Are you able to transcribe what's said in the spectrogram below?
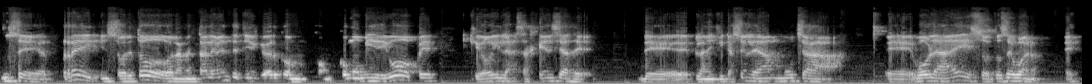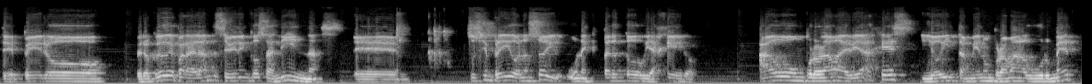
no sé, rating, sobre todo, lamentablemente tiene que ver con, cómo mide Ibope, que hoy las agencias de, planificación le dan mucha eh, bola a eso. Entonces, bueno, este, pero, pero creo que para adelante se vienen cosas lindas. yo siempre digo, no soy un experto viajero, hago un programa de viajes y hoy también un programa gourmet,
